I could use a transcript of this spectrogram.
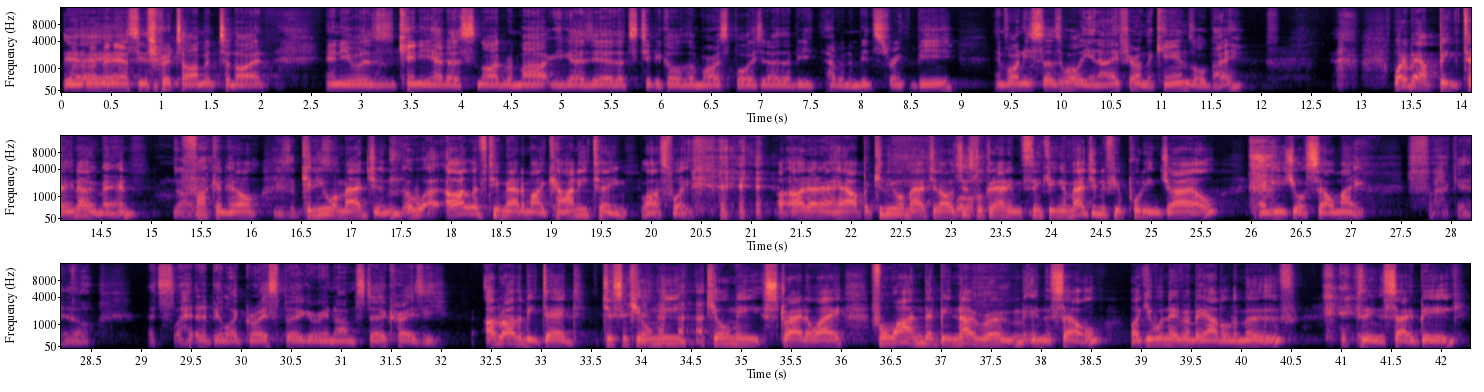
One of them yeah. announced his retirement tonight, and he was Kenny had a snide remark. He goes, "Yeah, that's typical of the Morris boys. You know, they'll be having a mid strength beer." And Vonnie says, "Well, you know, if you're on the cans all day, What about Big Tino, man? No, Fucking hell. Can you imagine? I left him out of my Carney team last week. I I don't know how, but can you imagine? I was just looking at him thinking, imagine if you're put in jail and he's your cellmate. fucking hell, it's like, it'd be like Grossberger in um, Stir Crazy." I'd rather be dead. Just kill me, kill me straight away. For one, there'd be no room in the cell. Like you wouldn't even be able to move because he was so big.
